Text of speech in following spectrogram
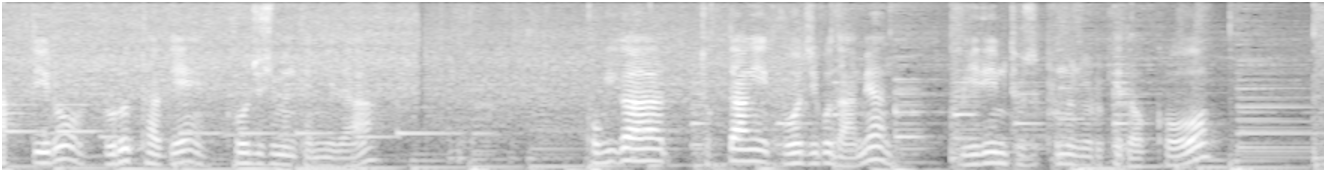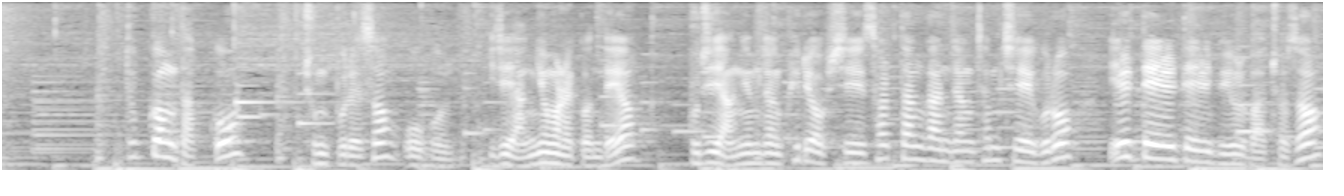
앞뒤로 노릇하게 구워주시면 됩니다. 고기가 적당히 구워지고 나면 미림 두 스푼을 이렇게 넣고 뚜껑 닫고 중불에서 5분 이제 양념을 할 건데요. 굳이 양념장 필요 없이 설탕, 간장, 참치액으로 1대1대1 비율 맞춰서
